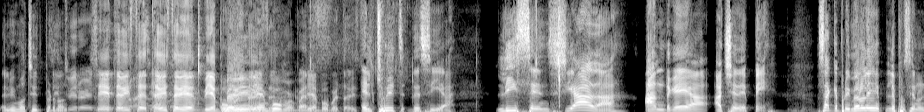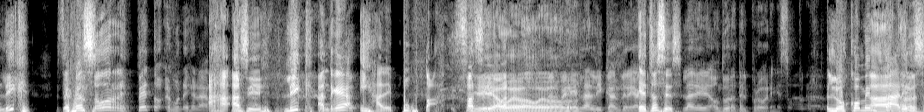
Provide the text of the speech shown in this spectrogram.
El mismo tweet, perdón. Sí, Twitter Sí, te viste, te viste bien, bien Me boomer. vi te bien viste. boomer, bueno. Bien boomer, te viste. El tweet decía, licenciada Andrea HDP. O sea, que primero le, le pusieron leak. O sea, Después, con todo respeto, es una hija de la gran ajá, puta. así. Leak, Andrea, hija de puta. Sí, Así, a huevo, a huevo, es la Lica Andrea. Entonces, La de Honduras del Progreso. los Ah, comentarios,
